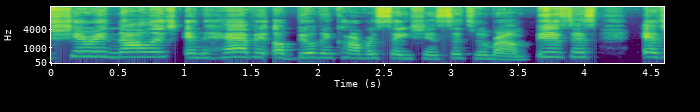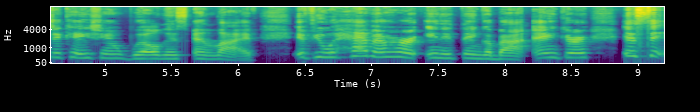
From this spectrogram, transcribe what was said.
sharing knowledge and having a building conversation centered around business, education, wellness, and life. If you haven't heard anything about Anchor, it's the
